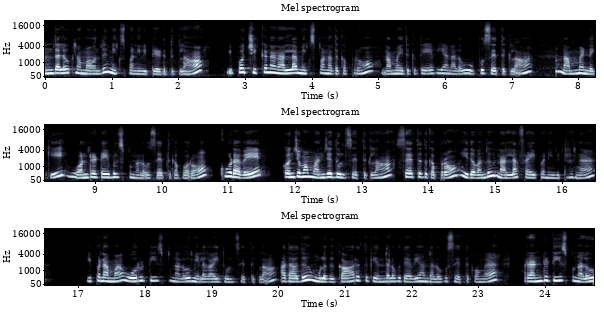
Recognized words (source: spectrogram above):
அந்தளவுக்கு நம்ம வந்து மிக்ஸ் பண்ணி விட்டு எடுத்துக்கலாம். இப்போது சிக்கனை நல்லா மிக்ஸ் பண்ணதுக்கப்புறம் நம்ம இதுக்கு தேவையான அளவு உப்பு சேர்த்துக்கலாம். நம்ம இன்றைக்கி ஒன்றரை டேபிள் ஸ்பூன் அளவு சேர்த்துக்க போகிறோம் கூடவே கொஞ்சமாக மஞ்சள் தூள் சேர்த்துக்கலாம். சேர்த்ததுக்கப்புறம் இதை வந்து நல்லா ஃப்ரை பண்ணி விட்டுருங்க. இப்போ நம்ம ஒரு டீஸ்பூன் அளவு மிளகாய் தூள் சேர்த்துக்கலாம். அதாவது உங்களுக்கு காரத்துக்கு எந்த அளவுக்கு தேவையோ அந்த அளவுக்கு சேர்த்துக்கோங்க. ரெண்டு டீஸ்பூன் அளவு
